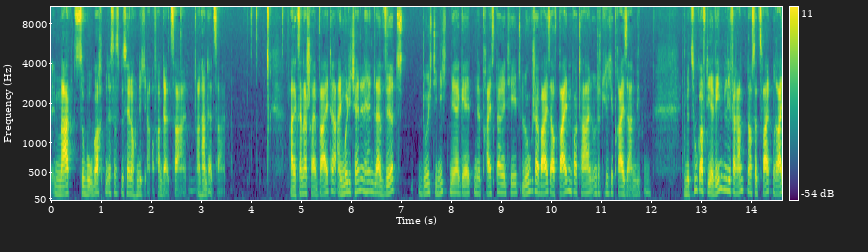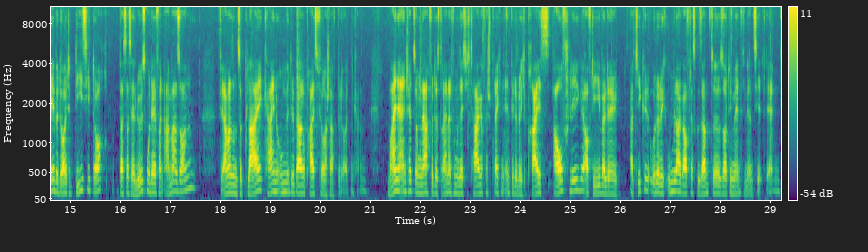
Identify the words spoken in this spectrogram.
im Markt zu beobachten, ist das bisher noch nicht anhand der Zahlen. Anhand der Zahlen. Alexander schreibt weiter, ein Multichannel-Händler wird durch die nicht mehr geltende Preisparität logischerweise auf beiden Portalen unterschiedliche Preise anbieten. In Bezug auf die erwähnten Lieferanten aus der zweiten Reihe bedeutet dies jedoch, dass das Erlösmodell von Amazon für Amazon Supply keine unmittelbare Preisführerschaft bedeuten kann. Meiner Einschätzung nach wird das 365-Tage-Versprechen entweder durch Preisaufschläge auf die jeweiligen Artikel oder durch Umlage auf das gesamte Sortiment finanziert werden.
